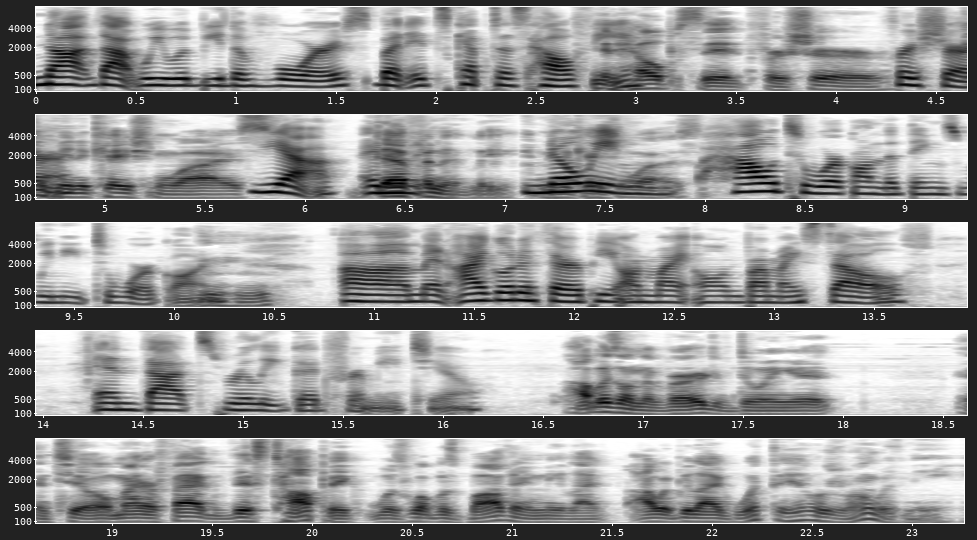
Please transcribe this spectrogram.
not that we would be divorced, but it's kept us healthy. It helps it for sure. For sure. Communication wise. yeah. Definitely. knowing how to work on the things we need to work on. Mhm. Um and I go to therapy on my own by myself and that's really good for me too. I was on the verge of doing it until, matter of fact, this topic was what was bothering me. Like, I would be like, what the hell is wrong with me?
